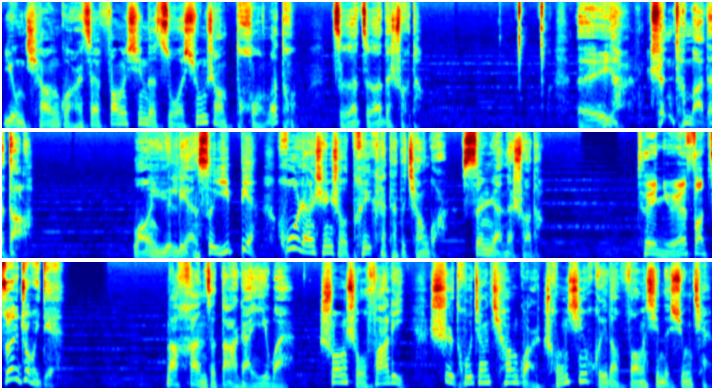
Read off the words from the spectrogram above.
用枪管在方心的左胸上捅了捅，啧啧的说道：“哎呀，真他妈的大！”王宇脸色一变，忽然伸手推开他的枪管，森然的说道：“对女人放尊重一点。”那汉子大感意外，双手发力，试图将枪管重新回到方心的胸前，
